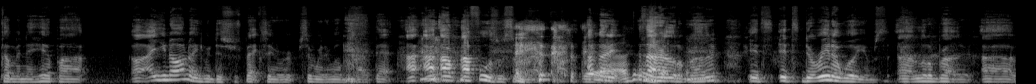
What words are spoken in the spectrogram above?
come into hip hop. Uh, you know, I don't even disrespect Serena, Serena Williams like that. I I, I, I fools with Serena. yeah. not, it's not her little brother. It's it's Dorena Williams' uh, little brother. Uh,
